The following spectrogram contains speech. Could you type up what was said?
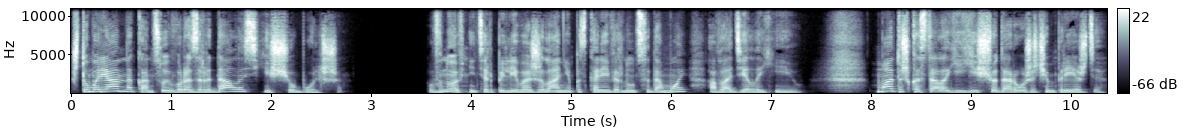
что Марианна к концу его разрыдалась еще больше. Вновь нетерпеливое желание поскорее вернуться домой овладело ею. Матушка стала ей еще дороже, чем прежде,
